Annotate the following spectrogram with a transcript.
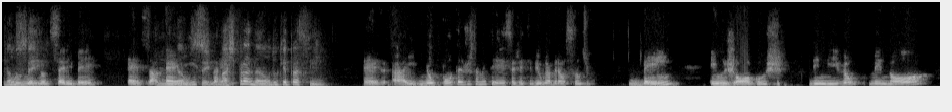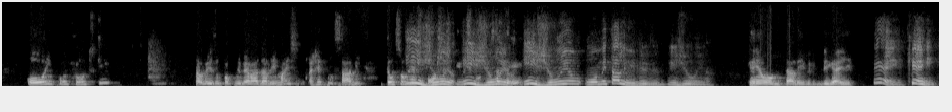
não no sei. nível de Série B. É, é não isso sei, daí. mais para não do que para sim. É, aí meu ponto é justamente esse. A gente viu o Gabriel Santos bem em jogos de nível menor ou em confrontos que talvez um pouco nivelado ali, mas a gente não sabe. Então são em junho, em junho, em junho o homem está livre, viu? Em junho. Quem é o homem que tá livre? Diga aí. Quem? Quem?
